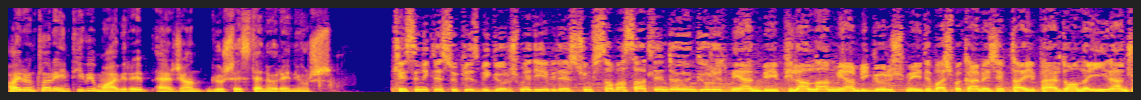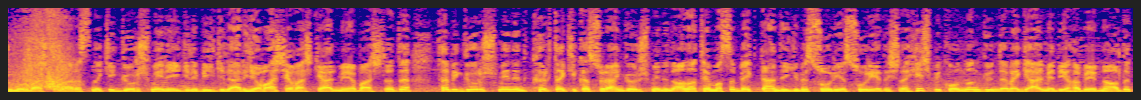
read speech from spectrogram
Ayrıntıları NTV muhabiri Ercan Gürses'ten öğreniyoruz. Kesinlikle sürpriz bir görüşme diyebiliriz. Çünkü sabah saatlerinde öngörülmeyen bir, planlanmayan bir görüşmeydi. Başbakan Recep Tayyip Erdoğan'la İran Cumhurbaşkanı arasındaki görüşmeyle ilgili bilgiler yavaş yavaş gelmeye başladı. Tabii görüşmenin 40 dakika süren görüşmenin ana teması beklendiği gibi Suriye. Suriye dışında hiçbir konunun gündeme gelmediği haberini aldık.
